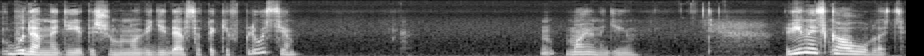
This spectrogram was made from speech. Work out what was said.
будемо надіятися, що воно відійде все-таки в плюсі. Ну, маю надію. Вінницька область.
